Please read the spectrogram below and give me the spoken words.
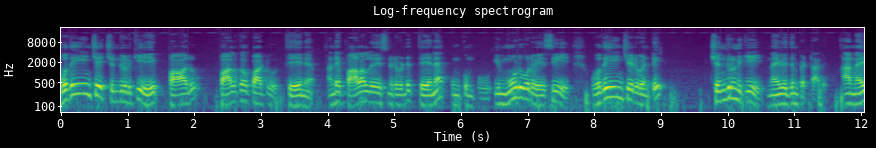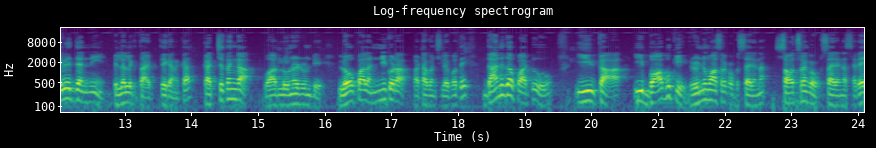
ఉదయించే చంద్రుడికి పాలు పాలతో పాటు తేనె అంటే పాలల్లో వేసినటువంటి తేనె కుంకుమ పువ్వు. ఈ మూడు కూడా వేసి ఉదయించేటువంటి చంద్రునికి నైవేద్యం పెట్టాలి. ఆ నైవేద్యాన్ని పిల్లలకి తాపితే కనుక ఖచ్చితంగా వారిలో ఉన్నటువంటి లోపాలన్నీ కూడా పటాపంచలేకపోతాయి. దానితో పాటు ఈ యొక్క ఈ బాబుకి రెండు మాసాలకు ఒకసారైనా సంవత్సరానికి ఒకసారైనా సరే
